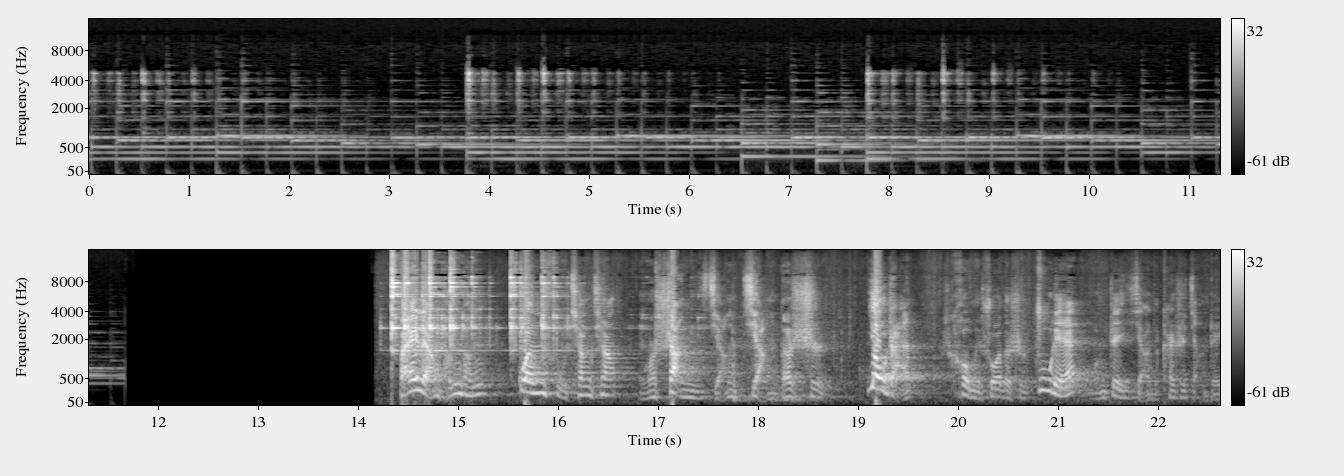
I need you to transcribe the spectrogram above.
百两蓬蓬，官复锵锵。我们上一讲讲的是腰斩，后面说的是珠帘。我们这一讲就开始讲这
